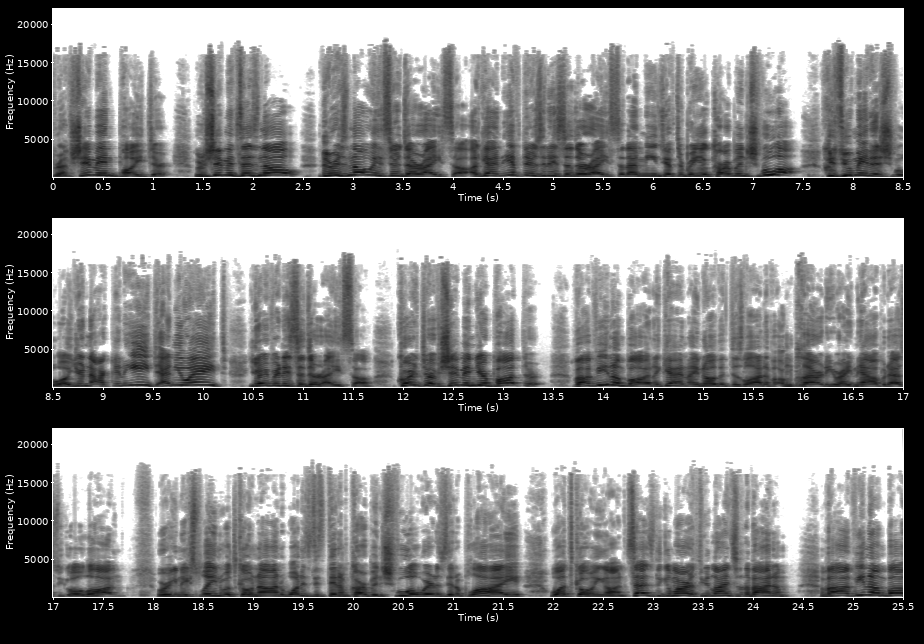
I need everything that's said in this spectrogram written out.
Rav Shimon, Poiter. Rav Shimon says no, there is no Isser de Again, if there's an Isser de that means you have to bring a carbon shvua. Because you made a shvua, you're not going to eat, and you ate. You're even Isser de According to Rav Shimon, you're Potter. Vavinamba, and again, I know that there's a lot of unclarity right now, but as we go along, we're going to explain what's going on. What is this din of carbon shvua? Where does it apply? What's going on? Says the Gemara, three lines from the bottom.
